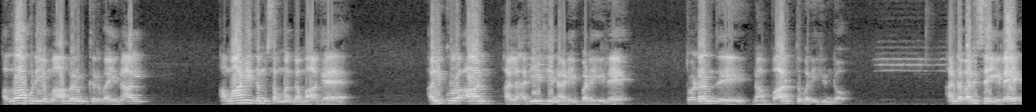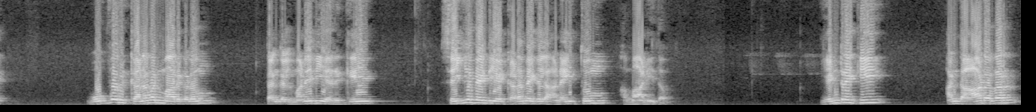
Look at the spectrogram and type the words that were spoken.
அல்லாஹுடைய மாபெரும் கிருபையினால் அமானிதம் சம்பந்தமாக அல் குர்ஆன் அல் ஹதீஸின் அடிப்படையிலே தொடர்ந்து நாம் பார்த்து வருகின்றோம். அந்த வரிசையிலே ஒவ்வொரு கணவன்மார்களும் தங்கள் மனைவியருக்கு செய்ய வேண்டிய கடமைகள் அனைத்தும் அமானிதம். என்றைக்கு அந்த ஆடவர்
